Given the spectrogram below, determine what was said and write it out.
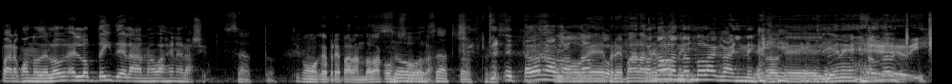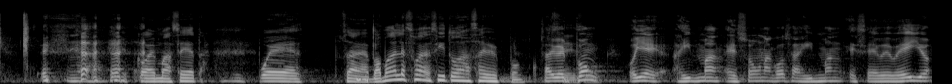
para cuando dé el, el update de la nueva generación. Exacto. Sí, como que preparando la So, consola. exacto. Estaban hablando, estaban hablando la carne. Lo que viene heavy. con el maceta. Pues, o sea, vamos a darle suavecito a Cyberpunk. Cyberpunk. Sí, Oye, Hitman, eso es una cosa. Hitman se ve bello.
